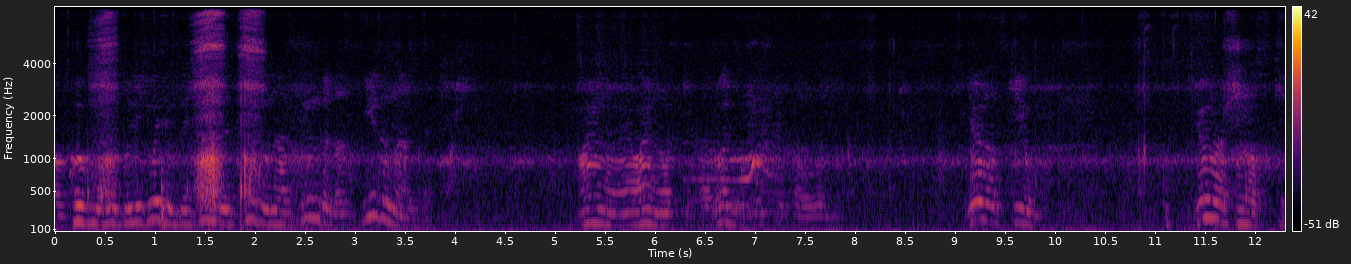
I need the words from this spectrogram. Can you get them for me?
А как мы пылесосим, до скиду, до скиду, до скиду надо. Ой, ну, ой, носки холодные, носки холодные. Где носки? Где наши носки?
